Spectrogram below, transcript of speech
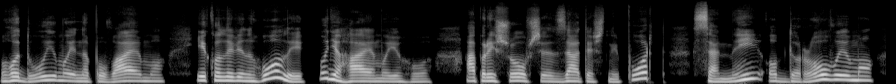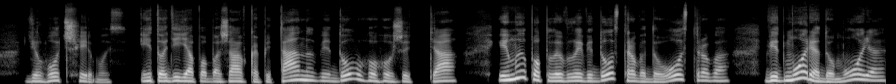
годуємо і напуваємо, і коли він голий, одягаємо його, а прийшовши в затишний порт, самі обдаровуємо його чимось. І тоді я побажав капітанові довгого життя, і ми попливли від острова до острова, від моря до моря,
